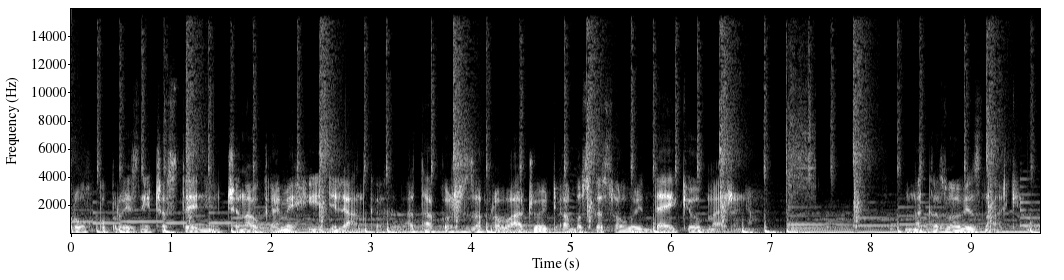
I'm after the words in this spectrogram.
рух по проїзній частині чи на окремих її ділянках, а також запроваджують або скасовують деякі обмеження. Наказові знаки.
